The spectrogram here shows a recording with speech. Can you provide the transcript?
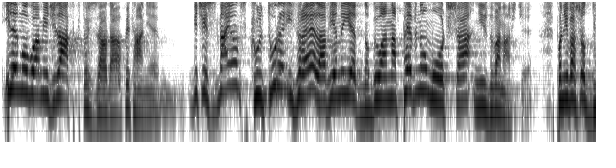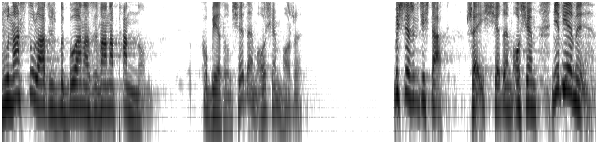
Ile mogła mieć lat? Ktoś zada pytanie. wiecie, znając kulturę Izraela, wiemy jedno: była na pewno młodsza niż 12, ponieważ od 12 lat już by była nazywana panną. Kobietą 7, 8 może. Myślę, że gdzieś tak. 6, 7, 8. Nie wiemy.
